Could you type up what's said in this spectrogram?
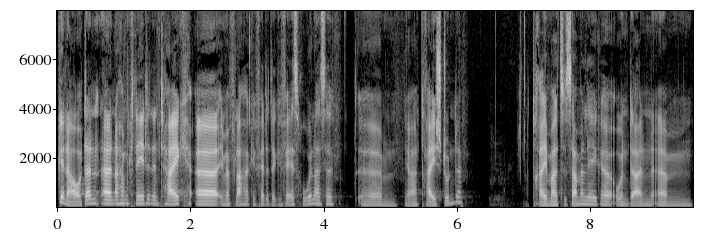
Genau, dann äh, nach dem Knete den Teig äh, in ein flacher gefettete Gefäß ruhen lassen. Ähm, ja, drei Stunden. Dreimal zusammenlegen und dann ähm,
